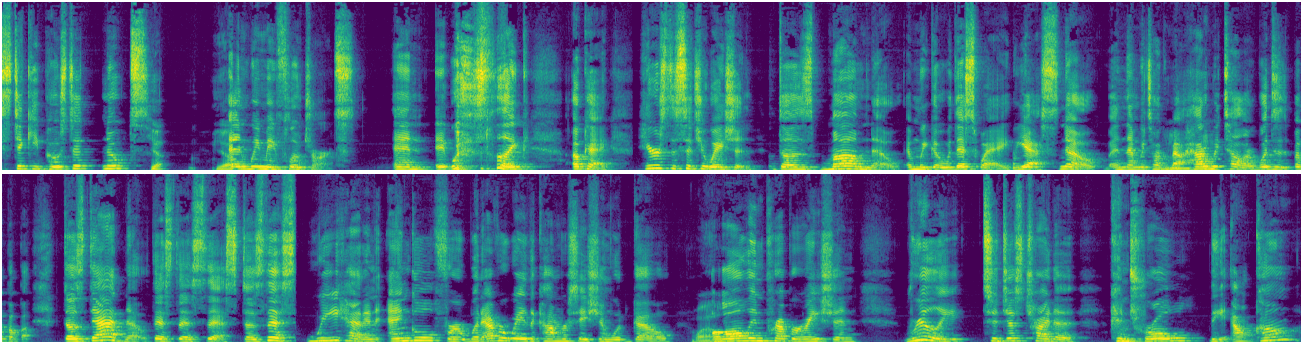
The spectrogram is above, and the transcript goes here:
sticky post-it notes. Yeah. Yeah. And we made flowcharts. And it was like, okay, here's the situation. Does mom know? And we go this way. Yes, no. And then we talk about mm-hmm. how do mm-hmm. we tell her? What does blah, blah, blah. does dad know? This, this, this. Does this? We had an angle for whatever way the conversation would go, wow. all in preparation, really to just try to control the outcome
